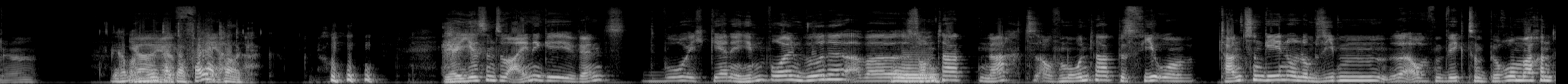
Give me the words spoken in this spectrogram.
Ja. Wir haben ja, am Montag ja, Feiertag. Feiertag. Genau. ja, hier sind so einige Events, wo ich gerne hinwollen würde, aber mhm. Sonntag nachts auf Montag bis 4 Uhr tanzen gehen und um 7 äh, auf dem Weg zum Büro machen.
